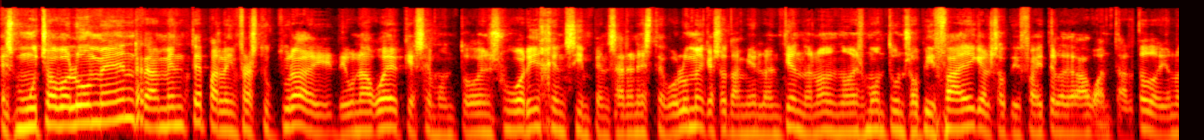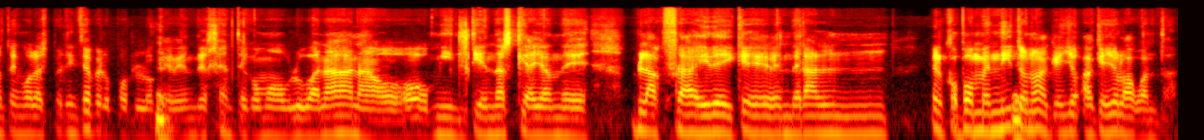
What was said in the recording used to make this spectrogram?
es mucho volumen realmente para la infraestructura de, de una web que se montó en su origen sin pensar en este volumen, que eso también lo entiendo, ¿no? No es monto un Shopify, que el Shopify te lo debe aguantar todo. Yo no tengo la experiencia, pero por lo que vende gente como Blue Banana o, o mil tiendas que hayan de Black Friday que venderán el copón bendito, ¿no? Aquello, aquello lo aguanta.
